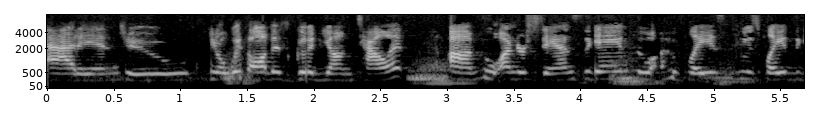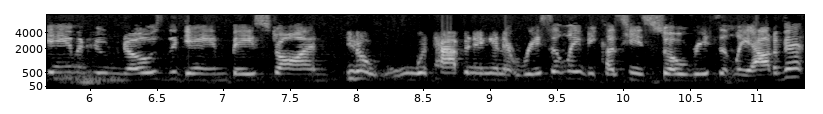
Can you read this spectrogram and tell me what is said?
add into you know with all this good young talent um, who understands the game who, who plays who's played the game and who knows the game based on you know what's happening in it recently because he's so recently out of it.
